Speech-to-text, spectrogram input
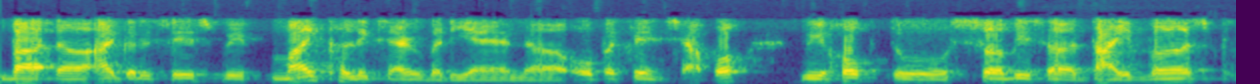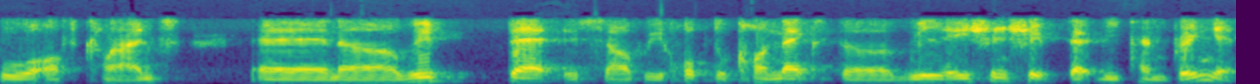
But uh, I got to say, with my colleagues, everybody, and uh, over here in Singapore, we hope to service a diverse pool of clients. And uh, with that itself, we hope to connect the relationship that we can bring in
